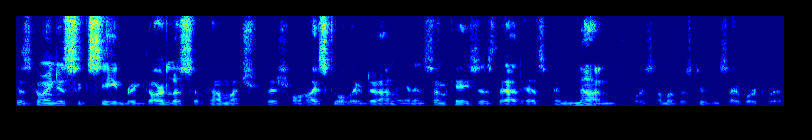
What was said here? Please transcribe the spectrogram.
is going to succeed regardless of how much traditional high school they've done. And in some cases, that has been none for some of the students I've worked with.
